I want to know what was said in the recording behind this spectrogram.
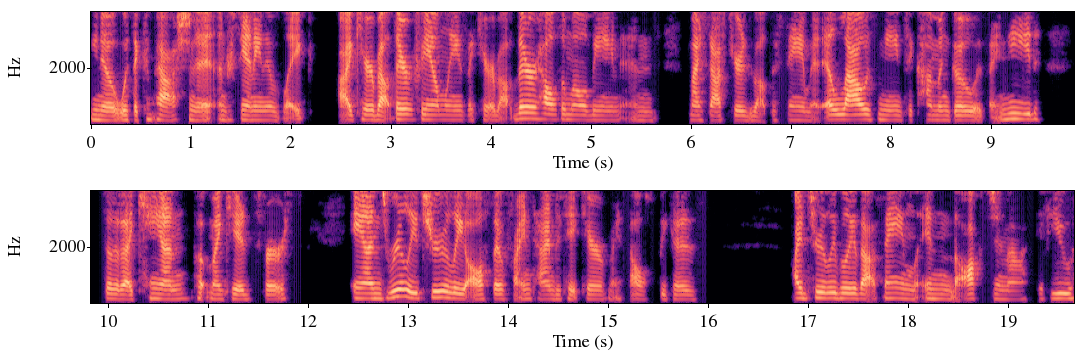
you know, with a compassionate understanding of like, I care about their families. I care about their health and well-being and my staff cares about the same. It allows me to come and go as I need so that I can put my kids first and really truly also find time to take care of myself because I truly believe that saying in the oxygen mask. If you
